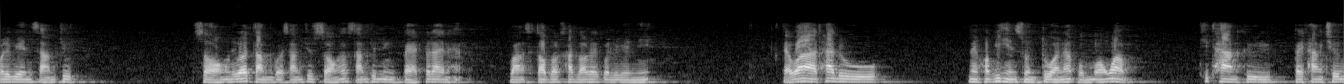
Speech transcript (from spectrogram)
บริเวณ 3.2 หรือว่าต่ำกว่า 3.2สัก3.18 ก็ได้นะฮะวางสต็อปคัตลอสไว้บริเวณนี้ แต่ว่าถ้าดูในความคิดเห็นส่วนตัวนะผมมองว่า ทิศทางคือไปทางเชิง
